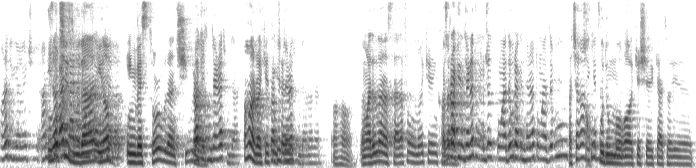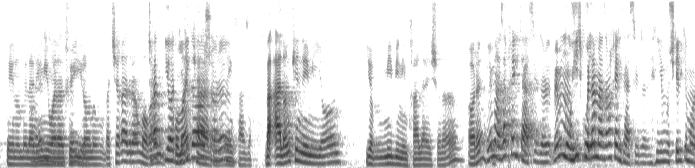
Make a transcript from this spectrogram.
آره دیگه اینا چیز اینا چیز بودن؟ اینا اینوستور بودن؟ چی بودن؟ راکت اینترنت بودن. آها راکت اینترنت. بودن آره. آها. اومده بودن از طرف اونا که این کار اصلا راکت اینترنت اونجا اومده بود راکت اینترنت اومده بود. و چقدر خوب بود اون موقع که شرکت های بین المللی آره می اومدن توی ایران و چقدر هم واقعا کمک کردن آره. این فضا. و الان که نمیان یا می‌بینیم خلایشو آره. ببین مذهب خیلی تاثیر داره. ببین محیط کلا مذهب خیلی تاثیر داره. یه مشکلی که ما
